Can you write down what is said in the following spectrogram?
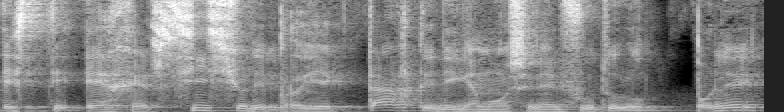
este ejercicio de proyectarte, digamos, en el futuro. Pone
